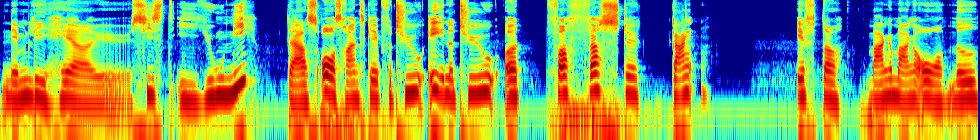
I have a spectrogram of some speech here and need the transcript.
nemlig her øh, sidst i juni deres årsregnskab for 2021, og for første gang efter mange, mange år med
